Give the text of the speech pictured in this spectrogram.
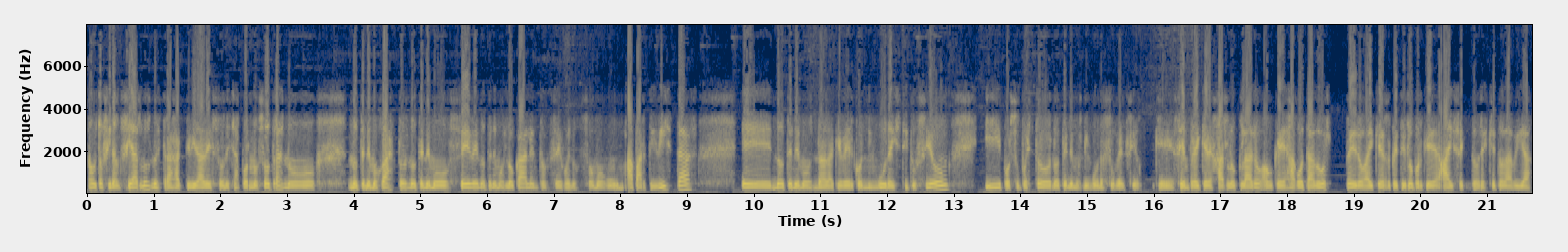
autofinanciarnos, nuestras actividades son hechas por nosotras, no, no tenemos gastos, no tenemos sede, no tenemos local, entonces, bueno, somos apartidistas, eh, no tenemos nada que ver con ninguna institución y, por supuesto, no tenemos ninguna subvención, que siempre hay que dejarlo claro, aunque es agotador, pero hay que repetirlo porque hay sectores que todavía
